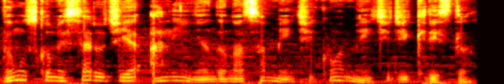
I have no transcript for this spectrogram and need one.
Vamos começar o dia alinhando a nossa mente com a mente de Cristo.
